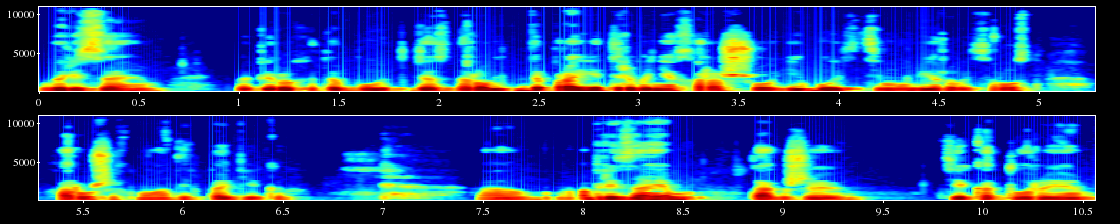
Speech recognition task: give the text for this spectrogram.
вырезаем. Во-первых, это будет для здоровья, для проветривания хорошо и будет стимулировать рост хороших молодых побегов. Обрезаем также те, которые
